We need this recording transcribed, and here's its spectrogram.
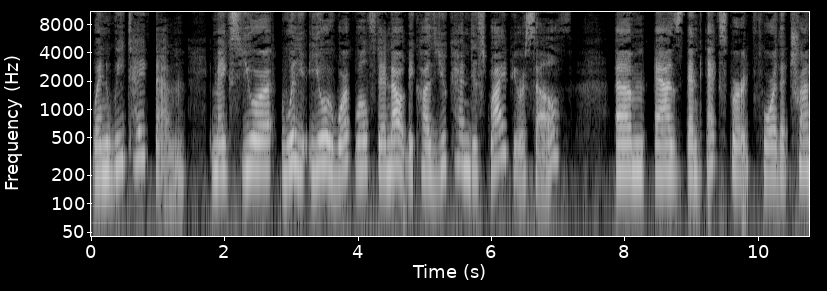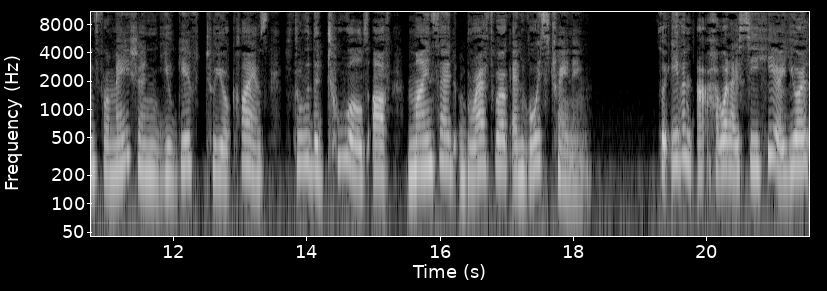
when we take them, makes your will your work will stand out because you can describe yourself um, as an expert for the transformation you give to your clients through the tools of mindset, breathwork, and voice training. So even uh, what I see here, you're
